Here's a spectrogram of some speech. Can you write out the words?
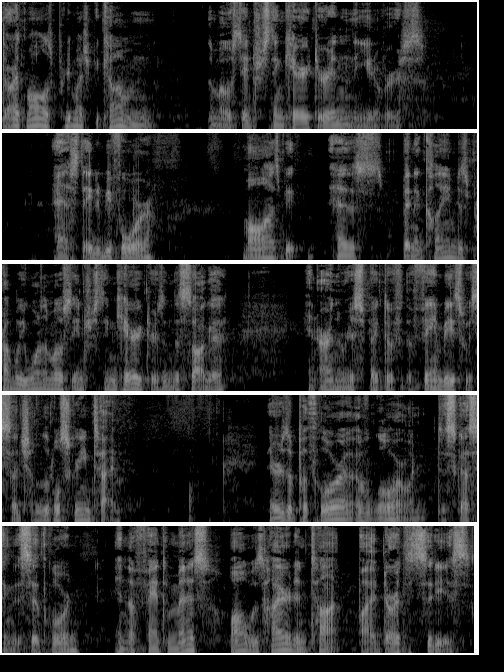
Darth Maul has pretty much become the most interesting character in the universe. As stated before, Maul has, be, has been acclaimed as probably one of the most interesting characters in the saga and earned the respect of the fanbase with such little screen time. There is a plethora of lore when discussing the Sith Lord. In The Phantom Menace, Maul was hired and taught by Darth Sidious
